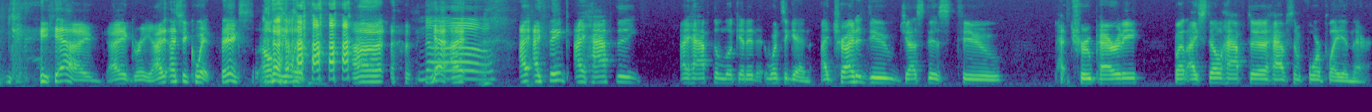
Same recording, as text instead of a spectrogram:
yeah, I, I agree. I, I should quit. Thanks. I'll see you later. uh, No. Yeah, I, I, I think I have to, I have to look at it once again. I try to do justice to pa- true parody, but I still have to have some foreplay in there.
